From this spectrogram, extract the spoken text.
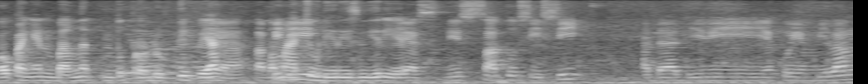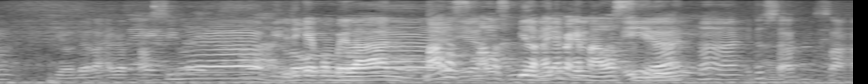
kau pengen banget untuk produktif ya Iya, tapi memacu di- diri sendiri ya Yes, di satu sisi ada diri aku yang bilang ya udahlah adaptasi lah. Jadi belum kayak pembelaan. lah." Males, males, bilang Jadi aja aku- pengen males iya, gitu. heeh, itu sa, sa-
